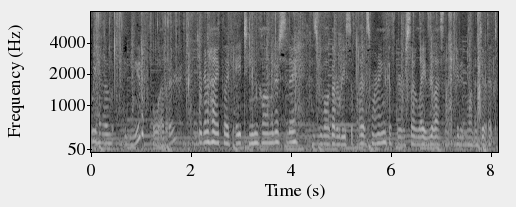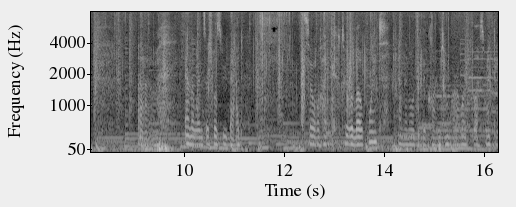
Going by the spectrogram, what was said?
We have beautiful weather. We're gonna hike like 18 kilometers today because we've all got a resupply this morning because we were so lazy last night we didn't want to do it. Um, and the winds are supposed to be bad. So we'll hike to a low point and then we'll do the climb tomorrow when it's less windy.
